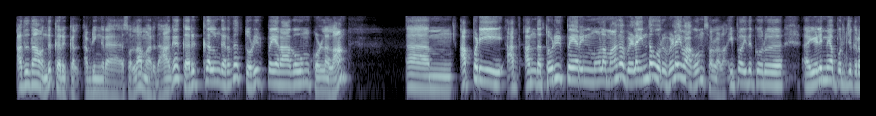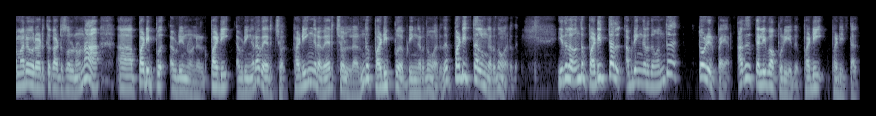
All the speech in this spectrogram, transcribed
அதுதான் வந்து கருக்கல் அப்படிங்கிற சொல்ல மாறுது ஆக கருக்கல்ங்கிறத தொழிற்பெயராகவும் கொள்ளலாம். அப்படி அத்- அந்த தொழிற்பெயரின் மூலமாக விளைந்த ஒரு விளைவாகவும் சொல்லலாம். இப்போ இதுக்கு ஒரு எளிமையாக எளிமையா புரிஞ்சுக்கிற மாதிரி ஒரு எடுத்துக்காட்டு சொல்லணும்னா படிப்பு அப்படின்னு ஒன்று இருக்கு. படி அப்படிங்கிற வேர்ச்சொல். படிங்கிற வேர்ச்சொல்ல இருந்து படிப்பு அப்படிங்கிறதும் வருது. படித்தல்ங்கிறதும் வருது. இதுல வந்து படித்தல் அப்படிங்கிறது வந்து தொழிற்பெயர். அது தெளிவா புரியுது. படி படித்தல்.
